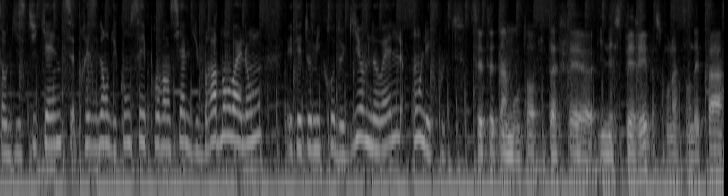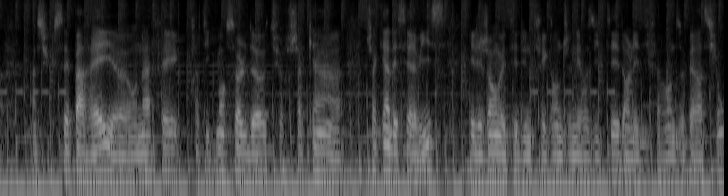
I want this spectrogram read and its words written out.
Tanguy Stukens, président du conseil provincial du Brabant Wallon, était au micro de Guillaume Noël. On l'écoute. C'était un montant tout à fait euh, inespéré parce qu'on n'attendait pas un succès pareil. Euh, on a fait pratiquement sold out sur euh, chacun des services et les gens ont été d'une très grande générosité dans les différentes opérations.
